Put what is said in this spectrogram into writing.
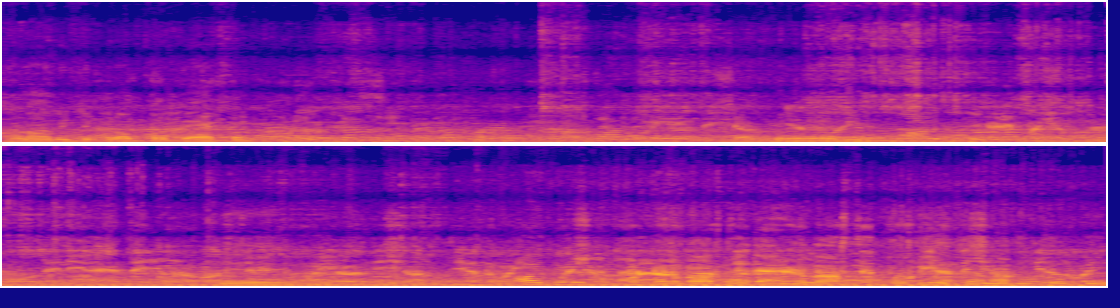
ਖਾਣਾ ਵਿੱਚ ਪ੍ਰੋਪਰ ਗੈਪ ਚੈੱਕ ਕਰੋ ਵੀਰ ਤੇ ਆਹ ਜਿਹੜੇ ਪਿੱਛੇ ਲੜਦਾ ਫੈਸ਼ਨ ਵਾਸਤੇ ਵਧੀਆ ਚੱਲਦੀ ਝੋਟੀ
